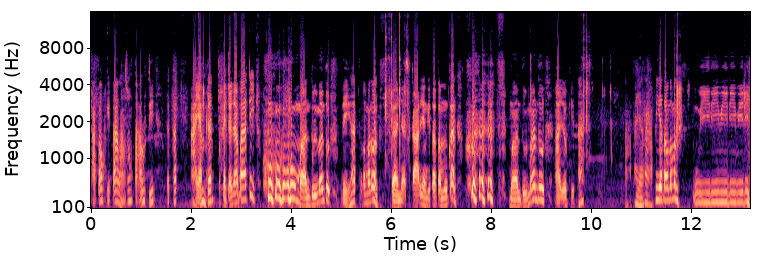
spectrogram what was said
atau kita langsung taruh di dekat ayam dan bekecotnya tadi. Mantul-mantul. Lihat teman-teman. Banyak sekali yang kita temukan. Mantul-mantul. Ayo kita tata yang rapi ya teman-teman. Widih widih widih.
